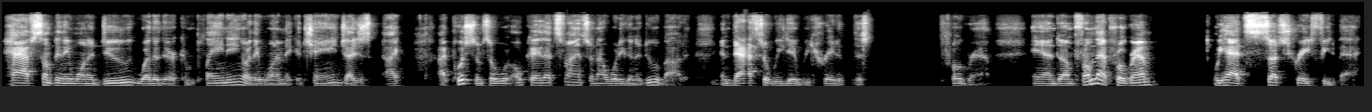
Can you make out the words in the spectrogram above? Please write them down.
have something they want to do, whether they're complaining or they want to make a change. I just I I push them. So okay, that's fine. So now what are you going to do about it? And that's what we did. We created this program, and um, from that program, we had such great feedback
